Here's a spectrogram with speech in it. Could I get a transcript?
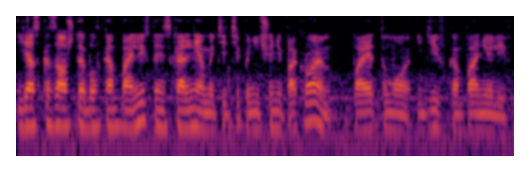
я сказал, что я был в компании лифт, они сказали, не, мы тебе типа ничего не покроем, поэтому иди в компанию лифт.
